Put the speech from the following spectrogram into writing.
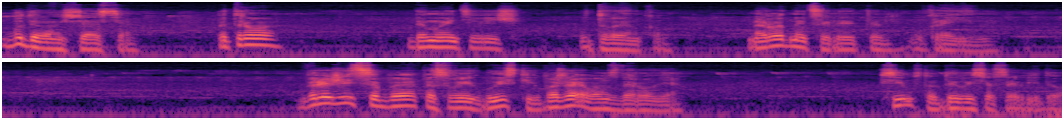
буде вам щастя. Петро Дементьєвич Утвенко, народний цілитель України. Бережіть себе та своїх близьких. Бажаю вам здоров'я. Всім, хто дивиться це відео.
